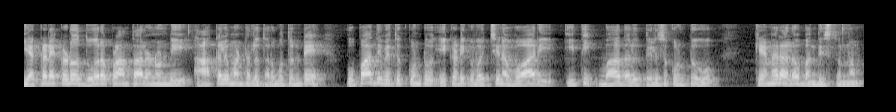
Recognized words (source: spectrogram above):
ఎక్కడెక్కడో దూర ప్రాంతాల నుండి ఆకలి మంటలు తరుముతుంటే ఉపాధి వెతుక్కుంటూ ఇక్కడికి వచ్చిన వారి ఇతి బాధలు తెలుసుకుంటూ కెమెరాలో బంధిస్తున్నాం.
